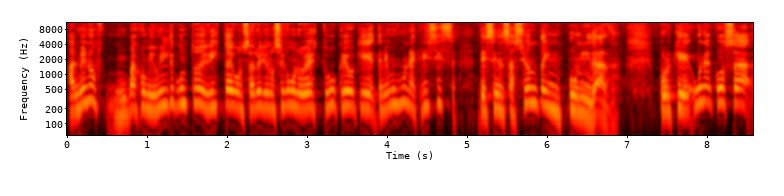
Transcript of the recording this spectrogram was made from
al menos bajo mi humilde punto de vista, Gonzalo, yo no sé cómo lo ves tú, creo que tenemos una crisis de sensación de impunidad. Porque una cosa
